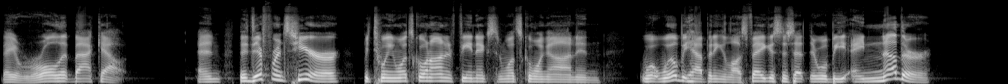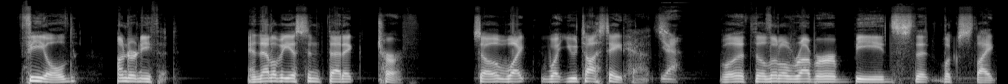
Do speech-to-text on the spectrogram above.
they roll it back out. And the difference here between what's going on in Phoenix and what's going on in what will be happening in Las Vegas is that there will be another field underneath it. And that'll be a synthetic turf. So like what Utah State has. Yeah. Well, with the little rubber beads that looks like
